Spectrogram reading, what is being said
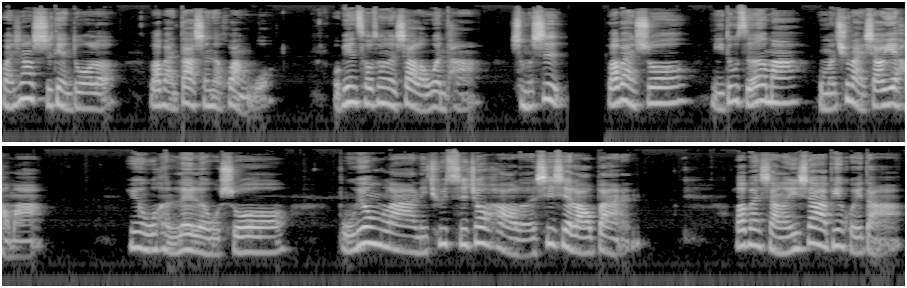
晚上十点多了，老板大声的唤我，我便匆匆的下楼问他什么事。老板说：“你肚子饿吗？我们去买宵夜好吗？”因为我很累了，我说。不用啦，你去吃就好了，谢谢老板。老板想了一下，便回答：“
